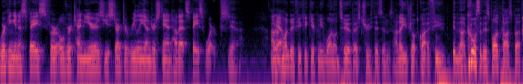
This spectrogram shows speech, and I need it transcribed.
working in a space for over 10 years, you start to really understand how that space works. Yeah. And I wonder if you could give me one or two of those truthisms. I know you've dropped quite a few in the course of this podcast, but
